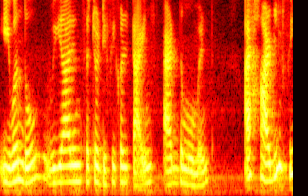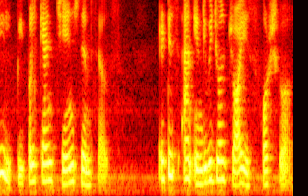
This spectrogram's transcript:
Even though we are in such a difficult times at the moment, I hardly feel people can change themselves. It is an individual choice for sure.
